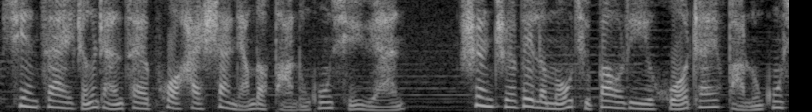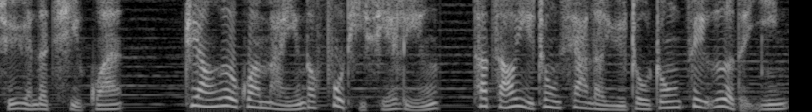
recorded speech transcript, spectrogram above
现在仍然在迫害善良的法轮功学员。甚至为了谋取暴利，活摘法轮功学员的器官，这样恶贯满盈的附体邪灵，他早已种下了宇宙中最恶的因，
